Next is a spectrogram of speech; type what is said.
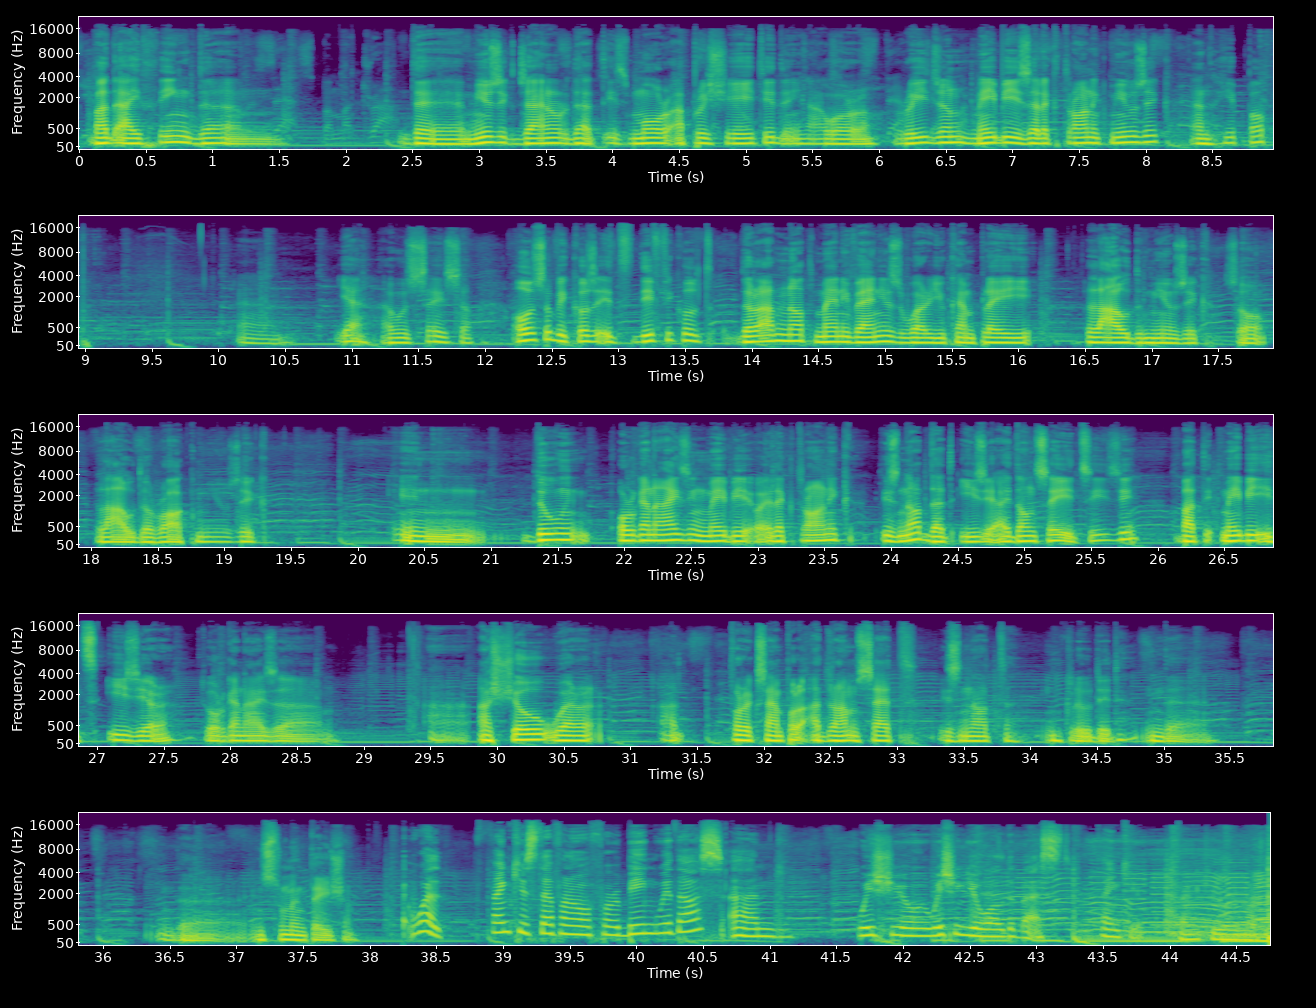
but I think the the music genre that is more appreciated in our region maybe is electronic music and hip hop. Uh, yeah, I would say so. Also because it's difficult. There are not many venues where you can play loud music, so loud rock music. In doing organizing maybe electronic is not that easy. I don't say it's easy, but maybe it's easier to organize a, a, a show where, uh, for example, a drum set is not included in the in the instrumentation. Well, thank you, Stefano, for being with us, and wish you wishing you all the best. Thank you. Thank you very much.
